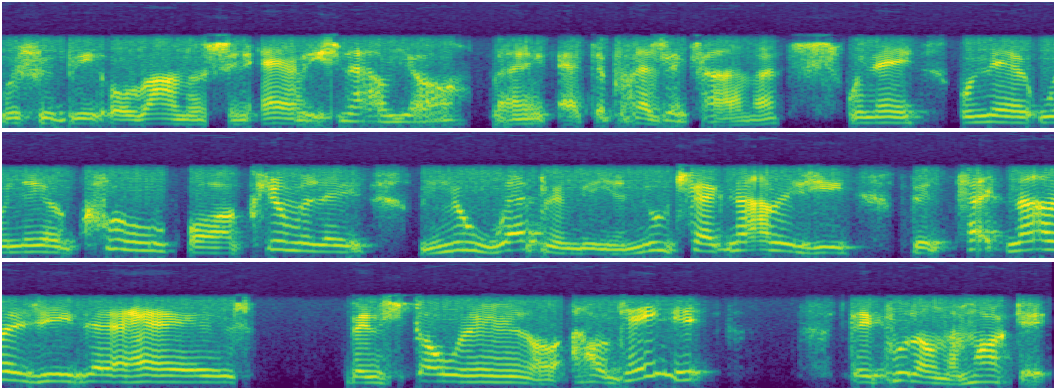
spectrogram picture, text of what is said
which would be Uranus and Aries now, y'all, right? At the present time, right? When they when they when they accrue or accumulate new weaponry and new technology, the technology that has been stolen or outdated, they put on the market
